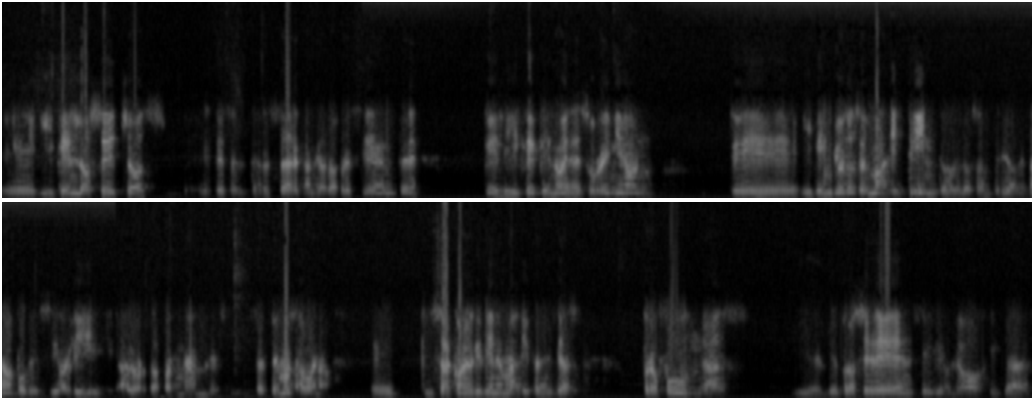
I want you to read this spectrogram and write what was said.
eh, y que en los hechos, este es el tercer candidato a presidente, que elige que no es de su riñón que, y que incluso es el más distinto de los anteriores, ¿no? Porque Scioli, Alberto Fernández y Sergio bueno, eh, quizás con el que tiene más diferencias profundas de, procedencia, ideológicas,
